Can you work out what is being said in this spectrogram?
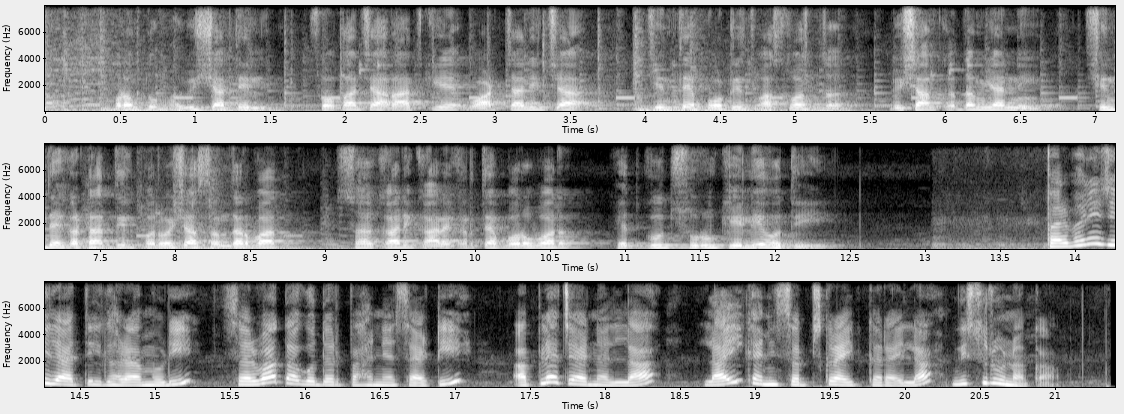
परंतु भविष्यातील स्वतःच्या राजकीय वाटचालीच्या चिंतेपोटीच अस्वस्थ विशाल कदम यांनी शिंदे गटातील प्रवेशासंदर्भात सहकारी कार्यकर्त्याबरोबर हितगुज सुरू केली होती. परभणी जिल्ह्यातील घडामोडी सर्वात अगोदर पाहण्यासाठी आपल्या चॅनलला लाईक आणि सबस्क्राईब करायला विसरू नका.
